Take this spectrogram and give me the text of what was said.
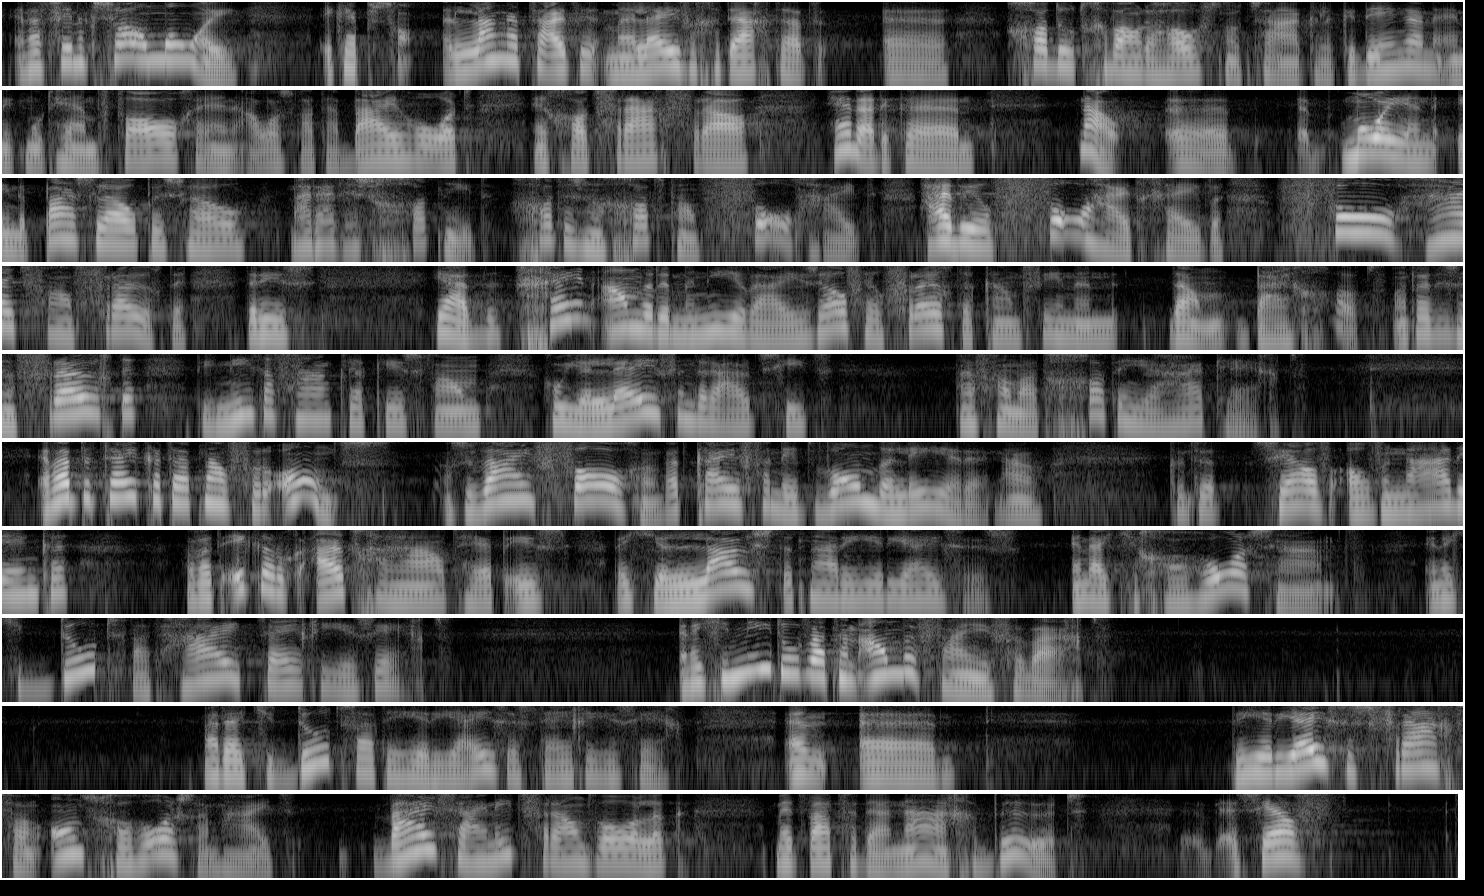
En dat vind ik zo mooi. Ik heb lange tijd in mijn leven gedacht dat uh, God doet gewoon de hoogst noodzakelijke dingen. En ik moet Hem volgen en alles wat daarbij hoort. En God vraagt vooral hè, dat ik uh, nou, mooi in, in de pas loop en zo. Maar dat is God niet. God is een God van volheid. Hij wil volheid geven. Volheid van vreugde. Er is ja, geen andere manier waar je zoveel vreugde kan vinden dan bij God. Want dat is een vreugde die niet afhankelijk is van hoe je leven eruit ziet, maar van wat God in je hart legt. En wat betekent dat nou voor ons? Als wij volgen, wat kan je van dit wonder leren? Nou, je kunt er zelf over nadenken. Maar wat ik er ook uitgehaald heb, is dat je luistert naar de Heer Jezus. En dat je gehoorzaamt. En dat je doet wat Hij tegen je zegt. En dat je niet doet wat een ander van je verwacht. Maar dat je doet wat de Heer Jezus tegen je zegt. En uh, de Heer Jezus vraagt van ons gehoorzaamheid. Wij zijn niet verantwoordelijk met wat er daarna gebeurt. Zelf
